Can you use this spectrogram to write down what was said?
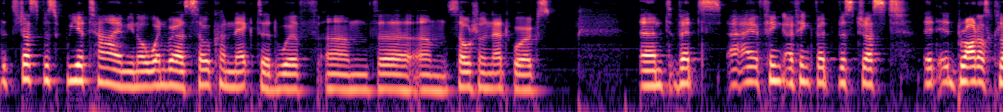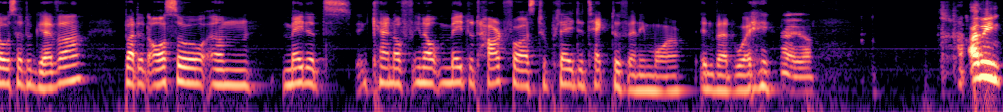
it's just this weird time, you know, when we are so connected with um, the um, social networks and that I think I think that this just it, it brought us closer together, but it also um, made it kind of you know made it hard for us to play detective anymore in that way. Yeah, yeah. I mean,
